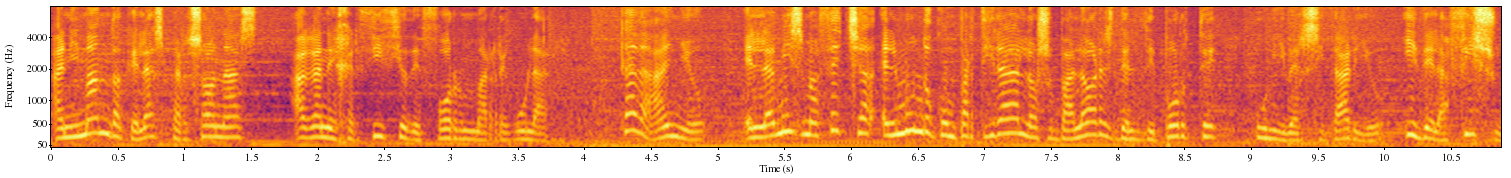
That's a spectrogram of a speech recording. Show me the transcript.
animando a que las personas hagan ejercicio de forma regular. Cada año, en la misma fecha, el mundo compartirá los valores del deporte universitario y de la FISU,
